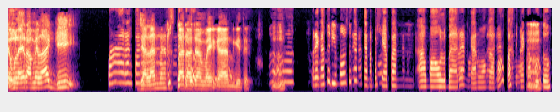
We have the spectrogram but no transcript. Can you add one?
udah mulai rame lagi. Parah parah. Jalanan Terus parah ramai kan gitu. Uh, uh, mereka tuh di mall tuh kan karena persiapan uh, mau lebaran kan mau nggak mau pasti mereka butuh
